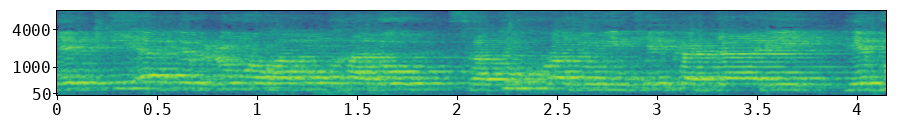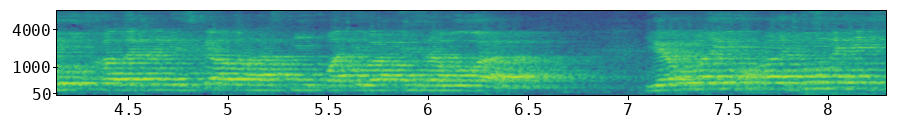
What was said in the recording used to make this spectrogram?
هب كي أبي عمرها بمخادو ستخرج من تلك الدار هبرو قدر نسك الله اسمه قد وقزبوها يوم يخرجون هيتدل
